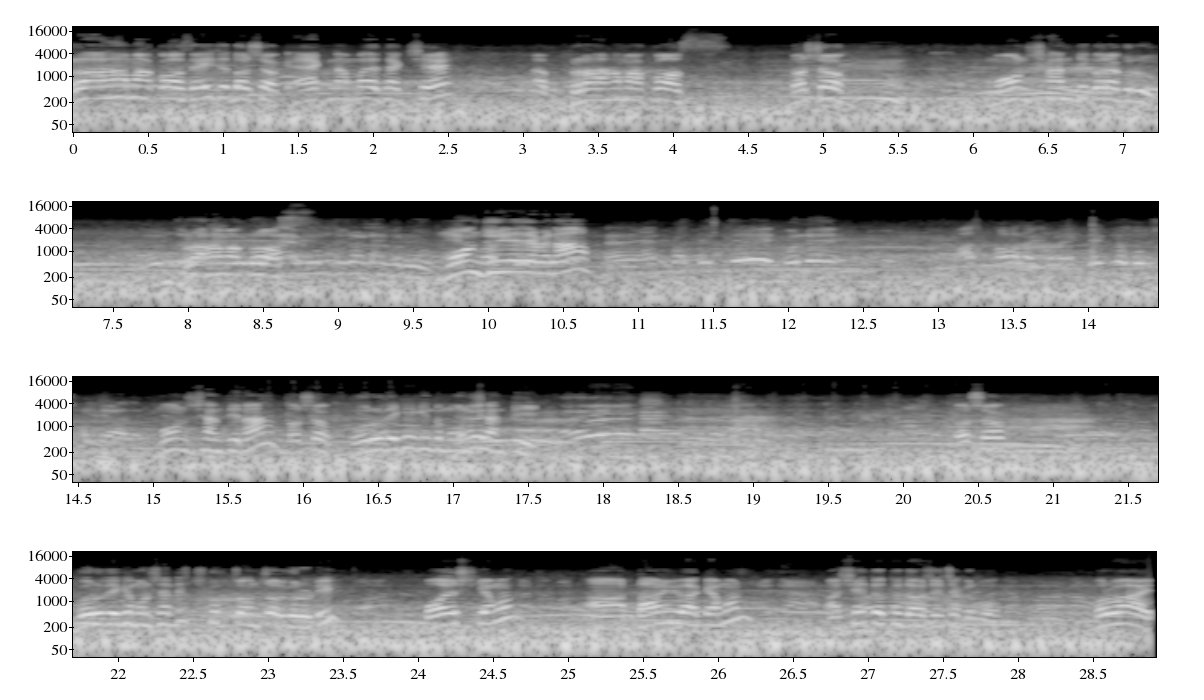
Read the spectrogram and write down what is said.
Brahma cross. এই যে দর্শক, এক নম্বরে থাকছে ব্রাহামা কস। দর্শক, মন শান্তি করা গুরু। ব্রাহামা ক্রস মন জুড়িয়ে যাবে না? মন শান্তি না? দর্শক, গরু দেখে কিন্তু মন শান্তি। দর্শক গরু দেখে মন শান্তি খুব চঞ্চল গরুটি। বয়স কেমন? আর দামি বা কেমন? আর সেই তথ্য দেওয়ার চেষ্টা করব। বড় ভাই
